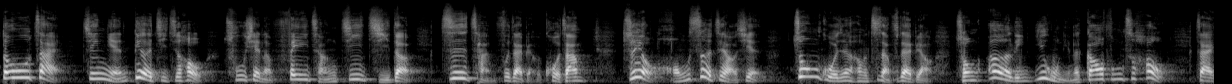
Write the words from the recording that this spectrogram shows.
都在今年第二季之后出现了非常积极的资产负债表的扩张。只有红色这条线。中国人行的资产负债表从二零一五年的高峰之后，在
